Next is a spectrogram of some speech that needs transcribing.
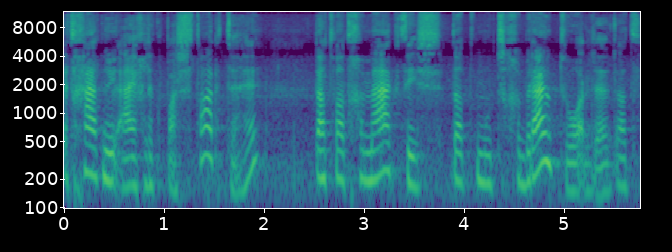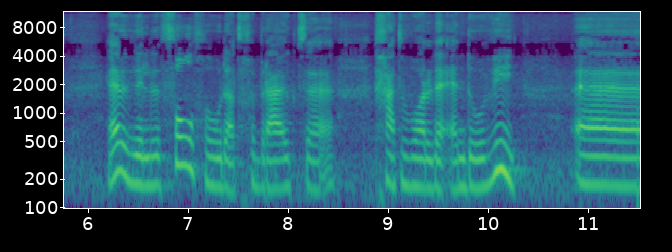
het gaat nu eigenlijk pas starten. Hè? Dat wat gemaakt is, dat moet gebruikt worden. Dat, hè, we willen volgen hoe dat gebruikt wordt. Uh, gaat worden en door wie. Uh,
